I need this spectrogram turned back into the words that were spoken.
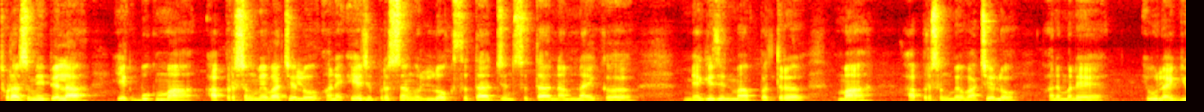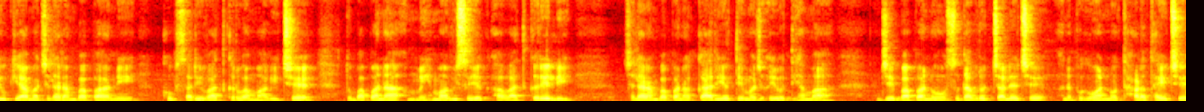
થોડા સમય પહેલાં એક બુકમાં આ પ્રસંગ મેં વાંચેલો અને એ જ પ્રસંગ લોકસત્તા જનસત્તા નામના એક મેગેઝિનમાં, પત્રમાં આ પ્રસંગ મેં વાંચેલો અને મને એવું લાગ્યું કે આમાં જલારામ બાપાની ખૂબ સારી વાત કરવામાં આવી છે. તો બાપાના મહિમા વિષયક આ વાત કરેલી. જલારામ બાપાના કાર્ય તેમજ અયોધ્યામાં જે બાપાનો સદાવ્રત ચાલે છે અને ભગવાનનો થાળ થાય છે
